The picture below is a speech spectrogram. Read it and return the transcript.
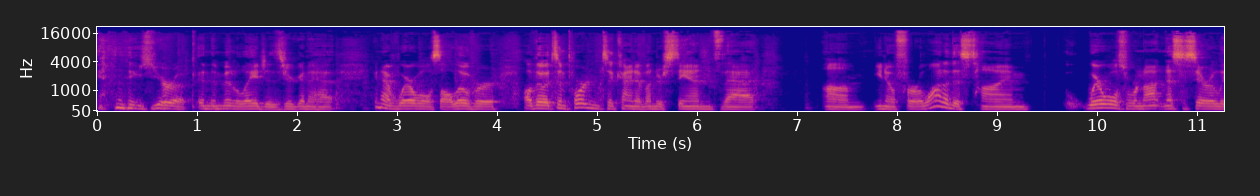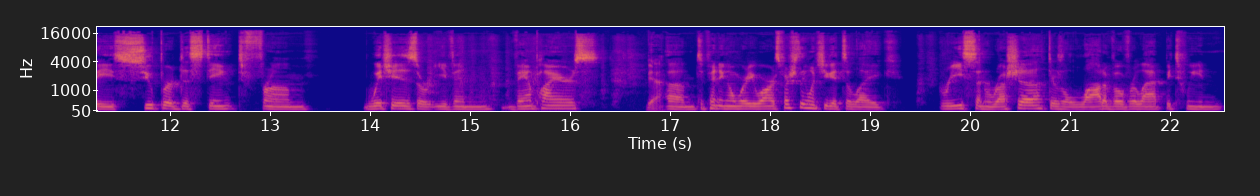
Europe in the Middle Ages, you're gonna have you're gonna have werewolves all over. Although it's important to kind of understand that, um, you know, for a lot of this time, werewolves were not necessarily super distinct from witches or even vampires Yeah. um, depending on where you are, especially once you get to like Greece and Russia. There's a lot of overlap between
